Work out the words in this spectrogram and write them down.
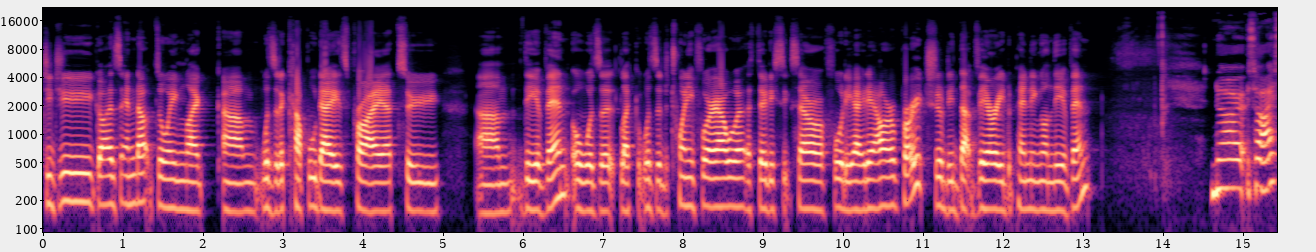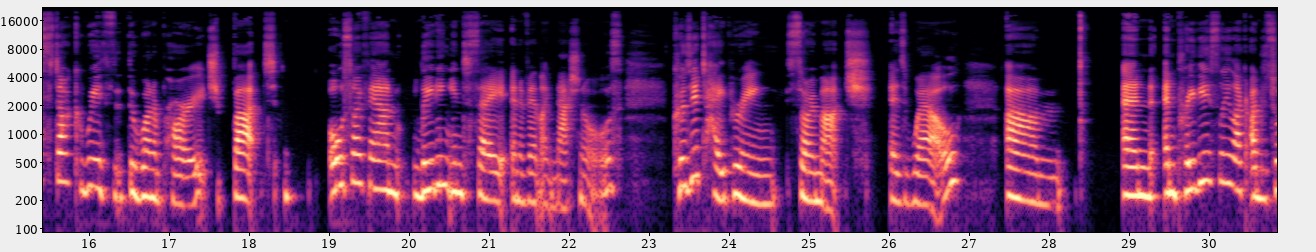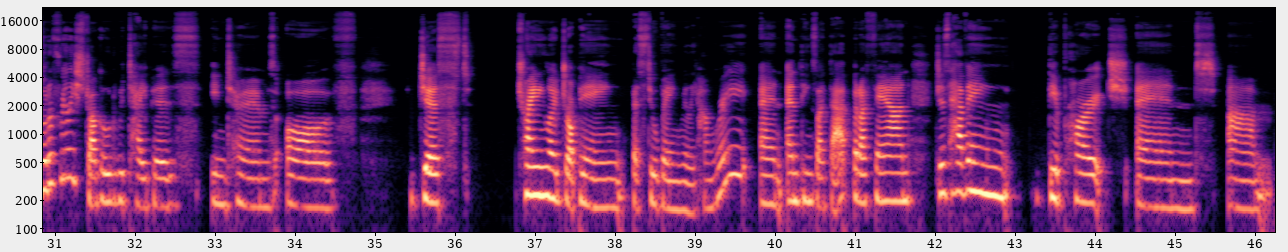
did you guys end up doing like? Um, was it a couple days prior to um, the event, or was it like was it a twenty four hour, a thirty six hour, a forty eight hour approach, or did that vary depending on the event? No, so I stuck with the one approach, but also found leading into, say, an event like Nationals, because you're tapering so much as well. Um, and and previously, like I'd sort of really struggled with tapers in terms of just training load dropping but still being really hungry and and things like that. But i found just having the approach and um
